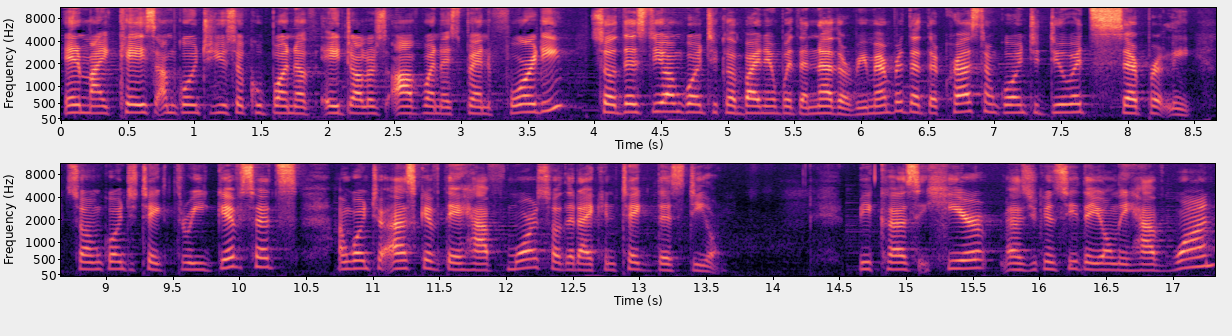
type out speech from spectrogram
in my case i'm going to use a coupon of $8 off when i spend 40 so this deal i'm going to combine it with another. Remember that the crest i'm going to do it separately. So i'm going to take three gift sets. I'm going to ask if they have more so that i can take this deal because here as you can see they only have one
